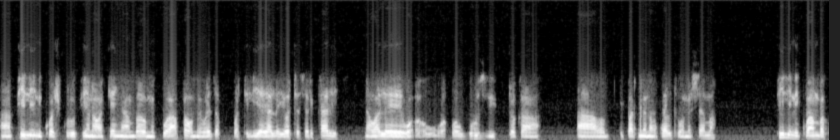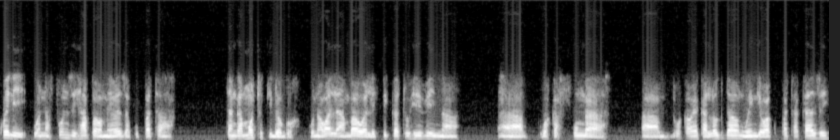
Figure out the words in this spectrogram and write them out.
Uh, pili ni kuwashukuru pia na Wakenya ambao wamekuwa hapa wameweza kufuatilia yale yote serikali na wale wauguzi wa, wa kutoka uh, Department of Health wamesema. Pili ni kwamba kweli wanafunzi hapa wameweza kupata changamoto kidogo. Kuna wale ambao walifika tu hivi na uh, wakafunga uh, wakaweka lockdown, wengi hawakupata kazi,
